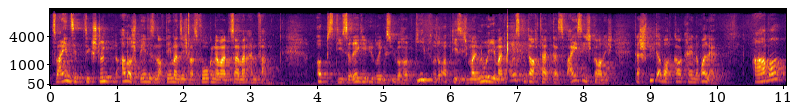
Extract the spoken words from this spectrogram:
72 Stunden aller spätestens, nachdem man sich was vorgenommen hat, soll man anfangen. Ob es diese Regel übrigens überhaupt gibt oder ob die sich mal nur jemand ausgedacht hat, das weiß ich gar nicht. Das spielt aber auch gar keine Rolle. Aber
